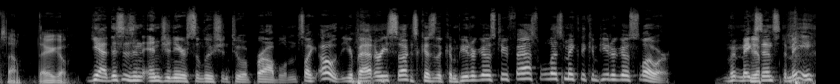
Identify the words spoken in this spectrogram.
So there you go. Yeah, this is an engineer solution to a problem. It's like, oh, your battery sucks because the computer goes too fast. Well, let's make the computer go slower. It makes Yep. sense to me.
